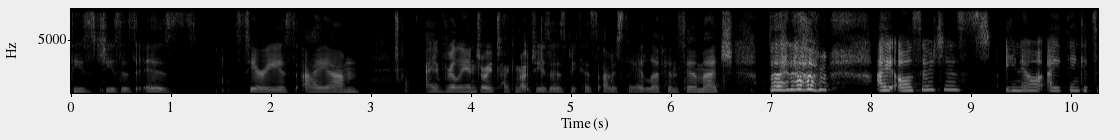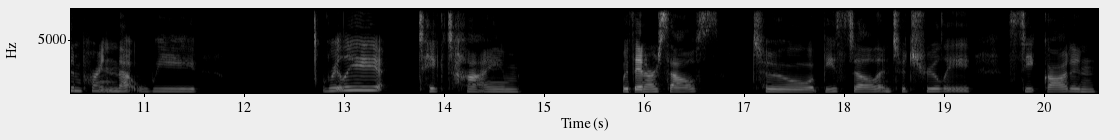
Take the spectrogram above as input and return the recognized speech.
these Jesus is series. I um I've really enjoyed talking about Jesus because obviously I love him so much. But um I also just, you know, I think it's important that we really take time within ourselves to be still and to truly seek God and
